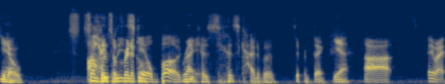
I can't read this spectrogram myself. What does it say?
you Yeah. know, something a so critical. scale bug Right. because it's kind of a different thing. Yeah. Uh, anyway,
